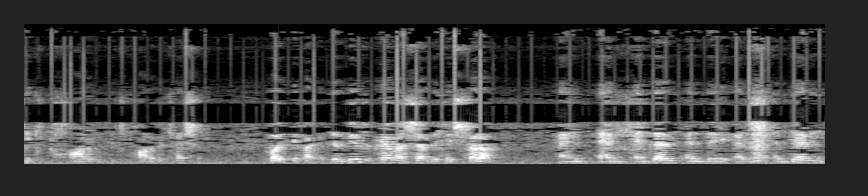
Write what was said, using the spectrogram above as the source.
it's part of, it's part of a kesher. But if I, the Nevi'im of Ma Hashem, they say, shut up. And, and, and then, and they, and, and then,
